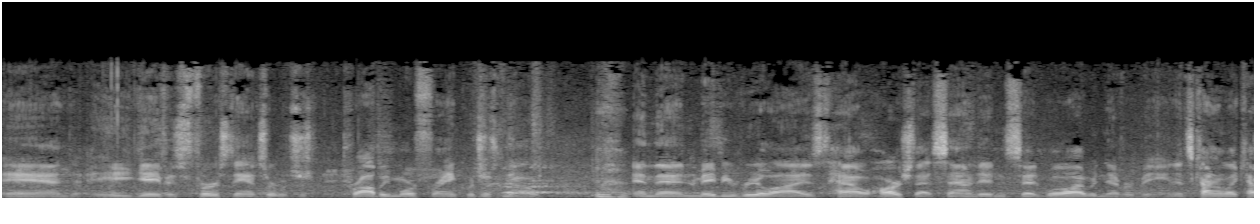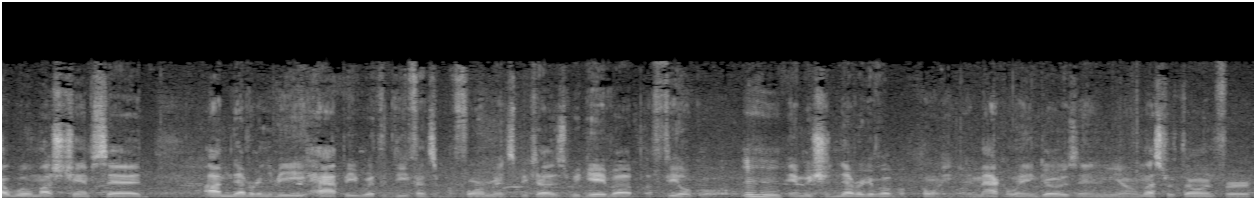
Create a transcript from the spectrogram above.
And he gave his first answer, which is probably more frank, which is no. and then maybe realized how harsh that sounded and said, well, I would never be. And it's kind of like how Will Muschamp said I'm never going to be happy with the defensive performance because we gave up a field goal, Mm-hmm. and we should never give up a point. And McElwain goes in, you know, unless we're throwing for,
